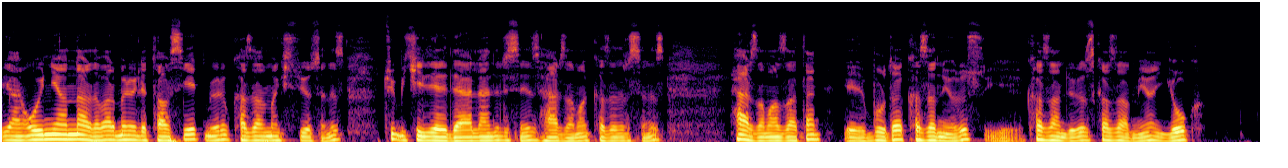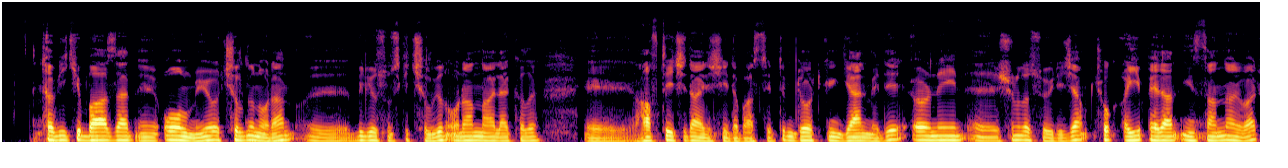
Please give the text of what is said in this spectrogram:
yani oynayanlar da var. Ben öyle tavsiye etmiyorum. Kazanmak istiyorsanız tüm ikilileri değerlendirirseniz her zaman kazanırsınız. Her zaman zaten e, burada kazanıyoruz. E, kazan diyoruz kazanmıyor. Yok Tabii ki bazen e, olmuyor. Çılgın oran e, biliyorsunuz ki çılgın oranla alakalı e, hafta içi de aynı şeyde bahsettim. 4 gün gelmedi. Örneğin e, şunu da söyleyeceğim. Çok ayıp eden insanlar var.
